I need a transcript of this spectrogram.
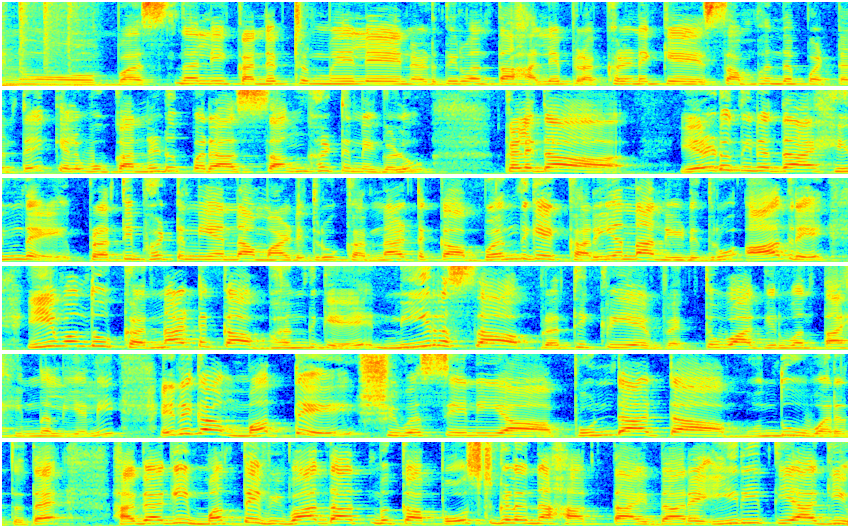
ಇನ್ನು ಬಸ್ನಲ್ಲಿ ಕಂಡಕ್ಟರ್ ಮೇಲೆ ನಡೆದಿರುವಂತಹ ಹಲ್ಲೆ ಪ್ರಕರಣಕ್ಕೆ ಸಂಬಂಧಪಟ್ಟಂತೆ ಕೆಲವು ಕನ್ನಡ ಪರ ಸಂಘಟನೆಗಳು ಕಳೆದ ಎರಡು ದಿನದ ಹಿಂದೆ ಪ್ರತಿಭಟನೆಯನ್ನ ಮಾಡಿದ್ರು. ಕರ್ನಾಟಕ ಬಂದ್ಗೆ ಕರೆಯನ್ನ ನೀಡಿದ್ರು. ಆದರೆ ಈ ಒಂದು ಕರ್ನಾಟಕ ಬಂದ್ಗೆ ನೀರಸ ಪ್ರತಿಕ್ರಿಯೆ ವ್ಯಕ್ತವಾಗಿರುವಂತಹ ಹಿನ್ನೆಲೆಯಲ್ಲಿ ಇದೀಗ ಮತ್ತೆ ಶಿವಸೇನೆಯ ಪುಂಡಾಟ ಮುಂದುವರೆದಿದೆ. ಹಾಗಾಗಿ ಮತ್ತೆ ವಿವಾದಾತ್ಮಕ ಪೋಸ್ಟ್ಗಳನ್ನ ಹಾಕ್ತಾ ಇದ್ದಾರೆ. ಈ ರೀತಿಯಾಗಿ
